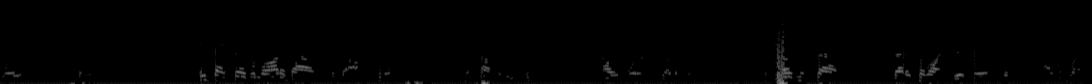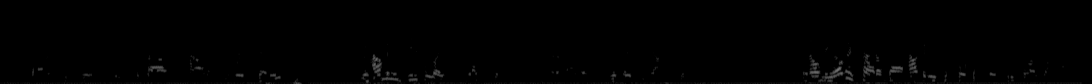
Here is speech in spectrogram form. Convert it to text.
worst. I think that says a lot about the gospel and salvation, how it works, what it means. It tells us that, that it's a lot different than I would like to about people think about how we were saved. I how many people are trusting in their own religiosity? And on the other side of that, how many people think that people are saved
